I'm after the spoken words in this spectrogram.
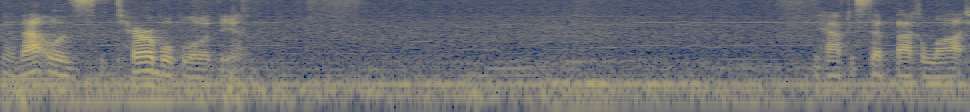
Now that was a terrible blow at the end. You have to step back a lot.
